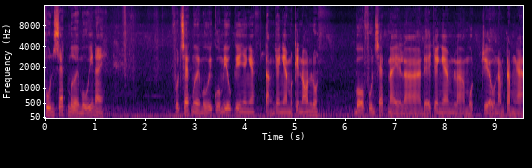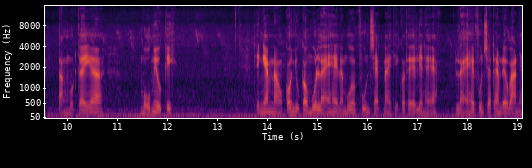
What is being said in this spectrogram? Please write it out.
full set 10 mũi này. Full set 10 mũi của Miyuki nha anh em. Tặng cho anh em một cái nón luôn. Bộ full set này là để cho anh em là 1 triệu 500 ngàn. Tặng một cái ờ, mũ Miyuki thì anh em nào có nhu cầu mua lẻ hay là mua full set này thì có thể liên hệ em. Lẻ hay full set em đều bán nhé.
